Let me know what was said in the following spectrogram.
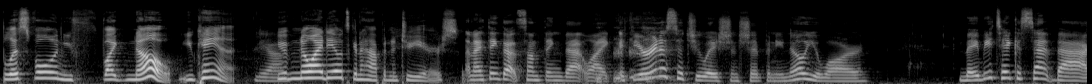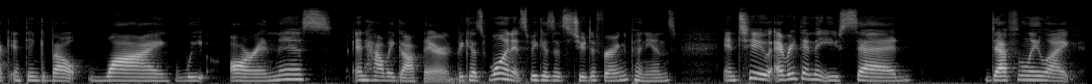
blissful? And you, f- like, no, you can't. Yeah. You have no idea what's going to happen in two years. And I think that's something that, like, if you're in a situationship and you know you are, maybe take a step back and think about why we are in this and how we got there. Because one, it's because it's two differing opinions. And two, everything that you said definitely like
